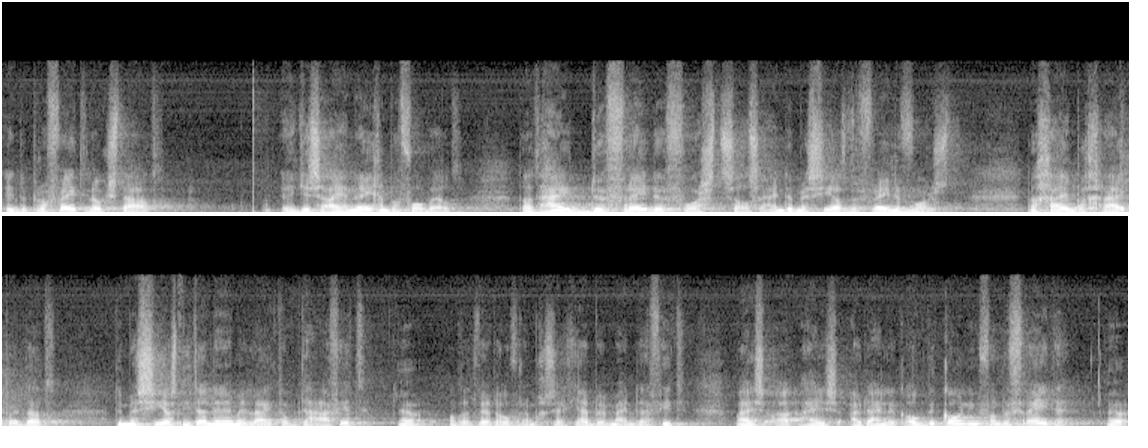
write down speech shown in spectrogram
in de profeten ook staat, in Jesaja 9 bijvoorbeeld, dat hij de vredevorst zal zijn, de Messias, de vredevorst, dan ga je begrijpen dat de Messias niet alleen meer lijkt op David, Ja. want dat werd over hem gezegd, jij bent mijn David, maar hij is, hij is uiteindelijk ook de koning van de vrede. Ja.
